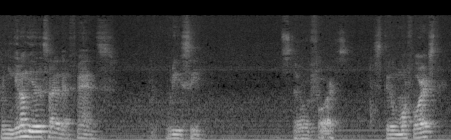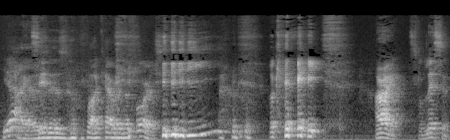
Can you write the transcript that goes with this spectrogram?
when you get on the other side of that fence, what do you see? Still in the forest. Still more forest? Yeah, That's this it. is a log cabin in the forest. okay. All right. So listen.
